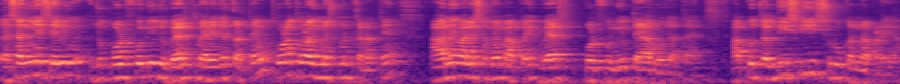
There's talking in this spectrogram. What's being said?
तो ऐसा नहीं है सेविंग जो पोर्टफोलियो जो वेल्थ मैनेजर करते हैं, वो थोड़ा थोड़ा इन्वेस्टमेंट कराते हैं। आने वाले समय में आपका एक वेल्थ पोर्टफोलियो तैयार हो जाता है। आपको जल्दी से शुरू करना पड़ेगा।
